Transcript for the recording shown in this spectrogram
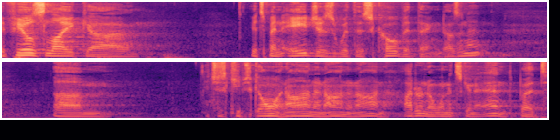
It feels like uh, it's been ages with this COVID thing, doesn't it? Um, it just keeps going on and on and on. I don't know when it's going to end, but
